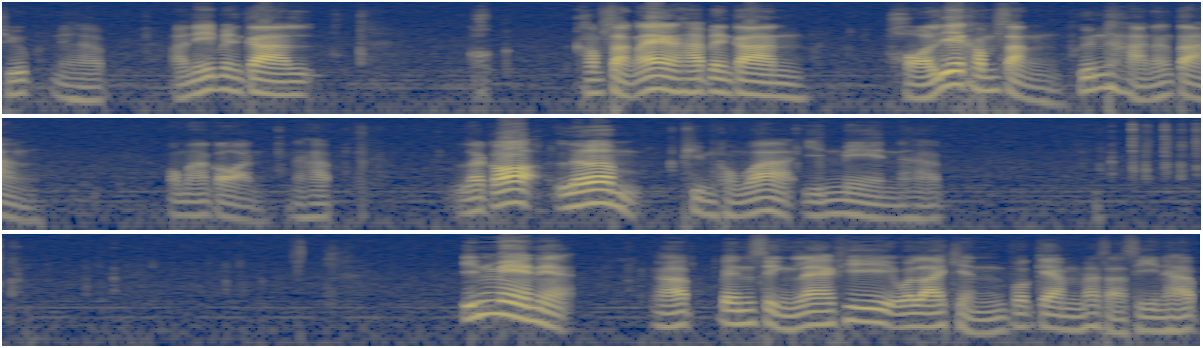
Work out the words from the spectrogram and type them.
ชึบนะครับ อันนี้เป็นการคำสั่งแรกนะครับ เป็นการขอเรียกคำสั่งพื้นฐานต่างๆ ออกมาก่อนนะครับ แล้วก็เริ่มพิมพ์คำว่า in main นะครับ in main เนี่ย ครับเป็นสิ่งแรกที่เวลาเขียนโปรแกรมภาษา C นะครับ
